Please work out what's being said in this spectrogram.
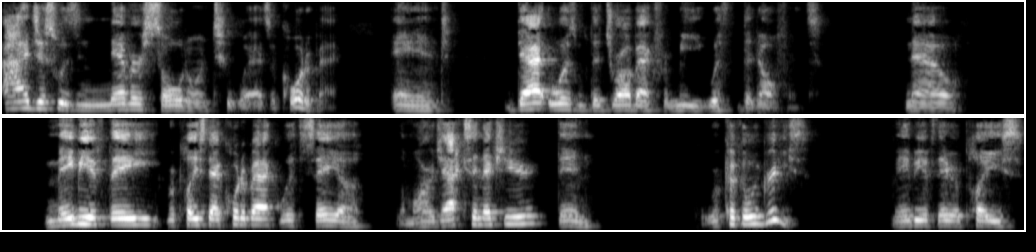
I just was never sold on Tua as a quarterback. And that was the drawback for me with the Dolphins. Now, maybe if they replace that quarterback with, say, a Lamar Jackson next year, then we're cooking with grease. Maybe if they replace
